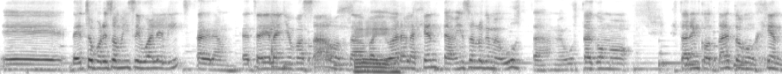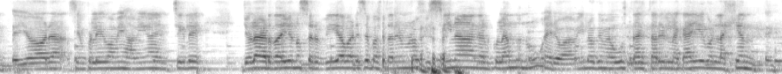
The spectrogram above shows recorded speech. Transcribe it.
Eh, de hecho, por eso me hice igual el Instagram, ¿cachai? El año pasado, onda, Sí. para ayudar a la gente. A mí eso es lo que me gusta, me gusta como estar en contacto con gente. Yo ahora siempre le digo a mis amigas en Chile, yo la verdad yo no servía, parece, para estar en una oficina calculando números. A mí lo que me gusta es estar en la calle con la gente.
